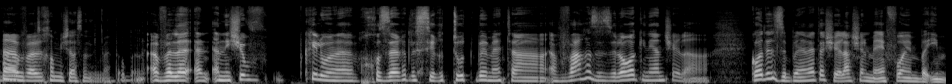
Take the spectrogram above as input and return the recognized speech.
בערך אבל- חמישה סנטימטר בערך. אבל אני- אני שוב, כאילו, חוזרת לשרטוט באמת העבר הזה, זה לא רק עניין של הגודל, זה באמת השאלה של מאיפה הם באים.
